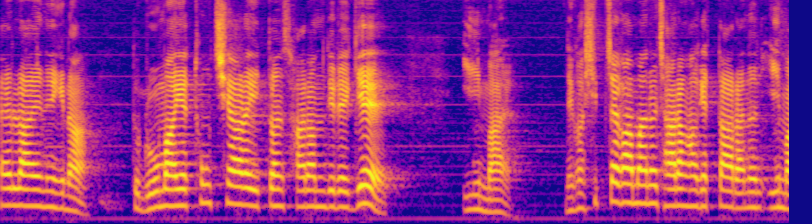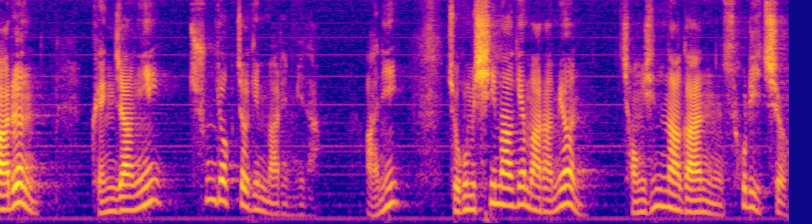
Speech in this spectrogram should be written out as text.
헬라인이나 또 로마의 통치 아래 있던 사람들에게 이 말, 내가 십자가만을 자랑하겠다라는 이 말은 굉장히 충격적인 말입니다. 아니, 조금 심하게 말하면 정신 나간 소리죠.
